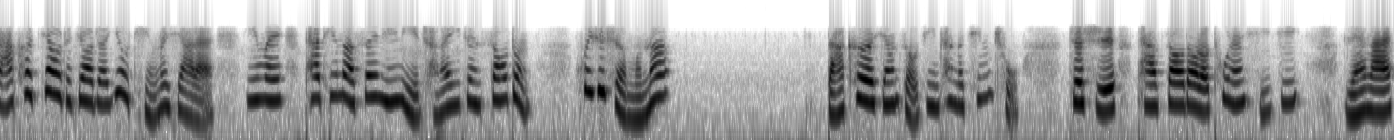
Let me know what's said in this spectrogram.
达克叫着叫着又停了下来，因为他听到森林里传来一阵骚动，会是什么呢？达克想走近看个清楚，这时他遭到了突然袭击。原来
